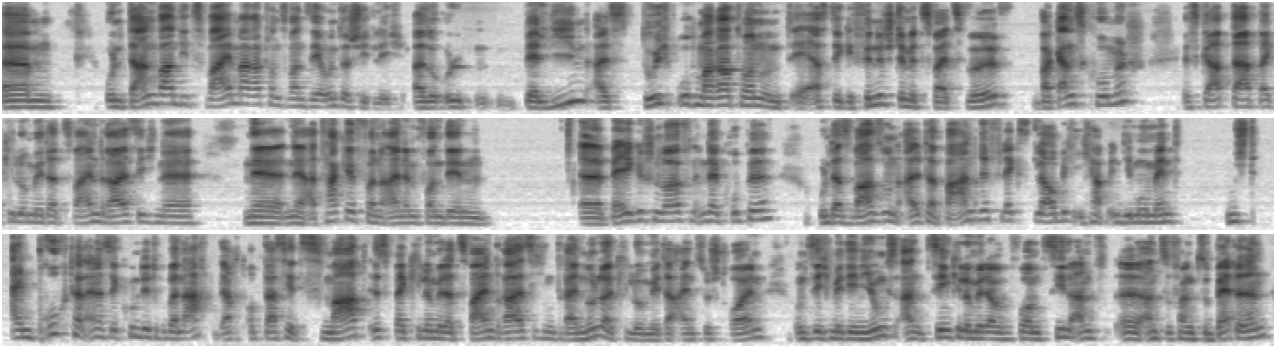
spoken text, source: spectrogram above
Ähm, und dann waren die zwei Marathons waren sehr unterschiedlich. Also Berlin als Durchbruchmarathon und der erste gefinischte mit 2,12 war ganz komisch. Es gab da bei Kilometer 32 eine, eine, eine Attacke von einem von den äh, belgischen Läufern in der Gruppe und das war so ein alter Bahnreflex, glaube ich. Ich habe in dem Moment nicht einen Bruchteil einer Sekunde darüber nachgedacht, ob das jetzt smart ist, bei Kilometer 32 einen 3-0er Kilometer einzustreuen und sich mit den Jungs an 10 Kilometer vor dem Ziel an, äh, anzufangen zu betteln,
